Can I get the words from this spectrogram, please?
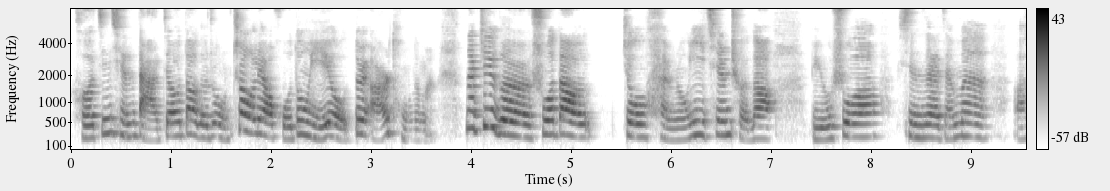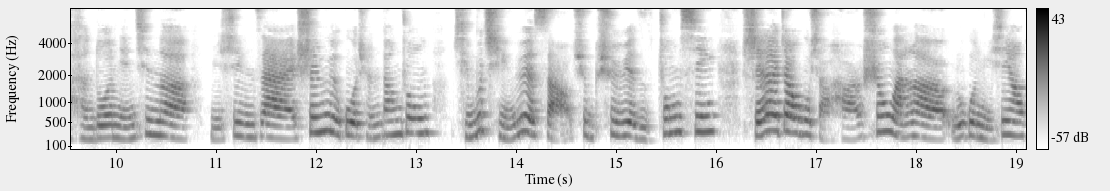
和金钱打交道的这种照料活动，也有对儿童的嘛？那这个说到就很容易牵扯到，比如说现在咱们。啊，很多年轻的女性在生育过程当中，请不请月嫂，去不去月子中心，谁来照顾小孩？生完了，如果女性要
